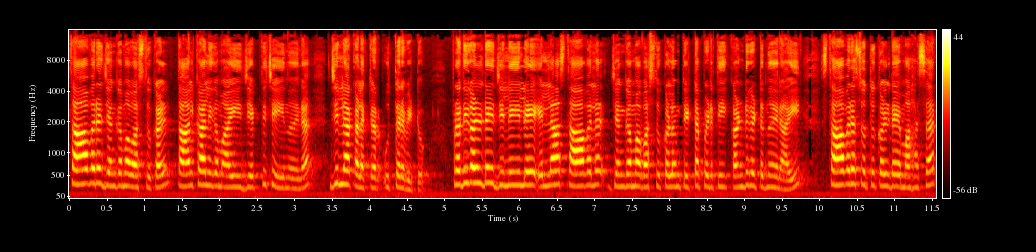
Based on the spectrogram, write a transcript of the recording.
സ്ഥാവര ജംഗമ വസ്തുക്കൾ താൽക്കാലികമായി ജപ്തി ചെയ്യുന്നതിന് ജില്ലാ കളക്ടർ ഉത്തരവിട്ടു. പ്രതികളുടെ ജില്ലയിലെ എല്ലാ സ്ഥാവര ജംഗമ വസ്തുക്കളും തിട്ടപ്പെടുത്തി കണ്ടുകെട്ടുന്നതിനായി സ്ഥാവര സ്വത്തുക്കളുടെ മഹസർ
